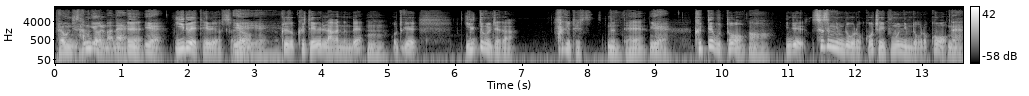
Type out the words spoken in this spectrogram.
배운 지 3개월 만에 네. 예. 1회 대회였어요. 예, 예, 예. 그래서 그 대회를 나갔는데 음. 어떻게 1등을 제가 하게 됐는데 예. 그때부터 어. 이제 스승님도 그렇고 저희 부모님도 그렇고 네.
